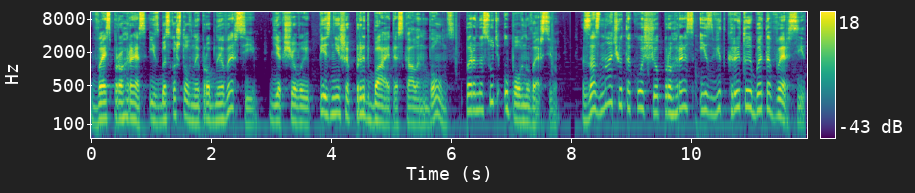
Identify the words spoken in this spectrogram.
Весь прогрес із безкоштовної пробної версії, якщо ви пізніше придбаєте Skull and Bones, перенесуть у повну версію. Зазначу також, що прогрес із відкритої бета-версії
